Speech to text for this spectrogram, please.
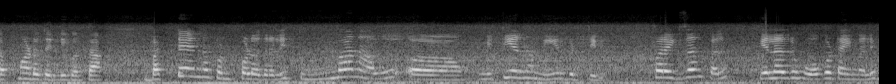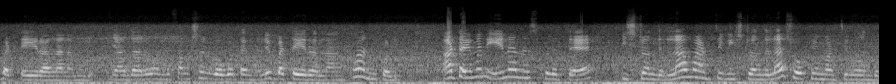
ತಪ್ಪು ಮಾಡೋದು ಎಲ್ಲಿ ಗೊತ್ತಾ? ಬಟ್ಟೆಯನ್ನು ಕೊಂಡ್ಕೊಳ್ಳೋದ್ರಲ್ಲಿ ತುಂಬ ನಾವು ಮಿತಿಯನ್ನು ಮೀರಿಬಿಡ್ತೀವಿ. ಫಾರ್ ಎಕ್ಸಾಂಪಲ್ ಎಲ್ಲಾದರೂ ಹೋಗೋ ಟೈಮಲ್ಲಿ ಬಟ್ಟೆ ಇರಲ್ಲ ನಮಗೆ. ಯಾವುದಾದ್ರು ಒಂದು ಫಂಕ್ಷನ್ಗೆ ಹೋಗೋ ಟೈಮಲ್ಲಿ ಬಟ್ಟೆ ಇರಲ್ಲ ಅಂತ ಅಂದ್ಕೊಳ್ಳಿ ಆ ಟೈಮಲ್ಲಿ ಏನು ಅನ್ನಿಸ್ಬಿಡುತ್ತೆ? ಇಷ್ಟೊಂದೆಲ್ಲ ಮಾಡ್ತೀವಿ, ಇಷ್ಟೊಂದೆಲ್ಲ ಶೋಕಿ ಮಾಡ್ತೀವಿ, ಒಂದು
